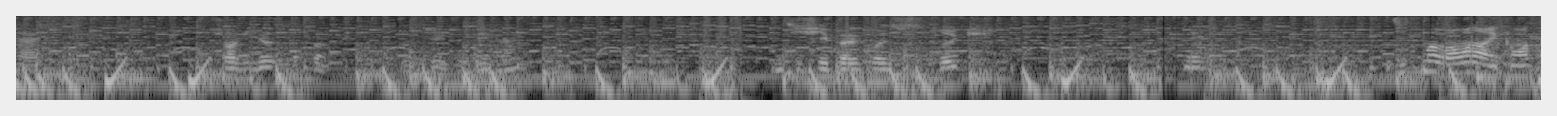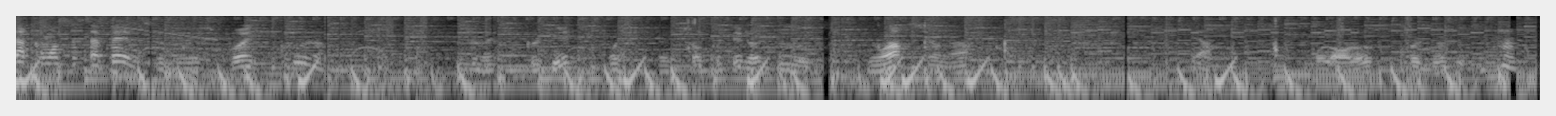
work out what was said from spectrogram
J'arrête. Je suis en vidéo, c'est pour ça. Je sais pas quoi ce truc. Mais dites-moi vraiment dans les commentaires comment ça s'appelle, ça, ça pourrait être cool. Je vais mettre de côté, moi je vais sur le côté, l'autre noir si on a. Merde. Bon alors l'autre, pas le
